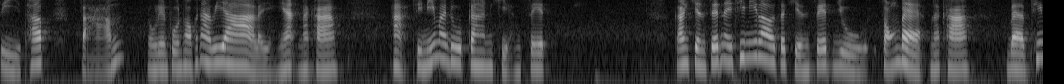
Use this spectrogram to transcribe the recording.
.4 ทับ3โรงเรียนพูนทองพัฒนาวิทยาอะไรอย่างเงี้ยนะคะอะทีนี้มาดูการเขียนเซตการเขียนเซตในที่นี้เราจะเขียนเซตอยู่ 2 แบบนะคะ แบบที่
